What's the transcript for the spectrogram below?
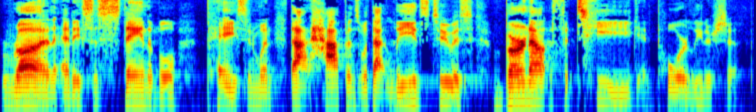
run at a sustainable pace. And when that happens, what that leads to is burnout, fatigue, and poor leadership.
